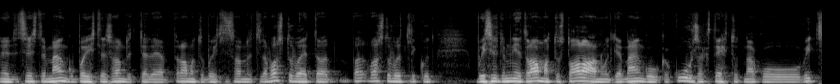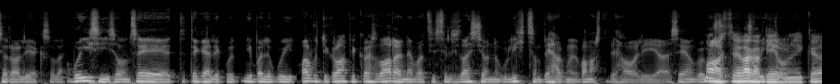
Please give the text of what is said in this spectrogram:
need sellistele mängupõhistele žanritele ja raamatupõhistele žanritele vastuvõetavad, vastuvõtlikud. või siis ütleme nii, et raamatust alanud ja mänguga kuulsaks tehtud, nagu Witcher oli, eks ole. või siis on see, et tegelikult nii palju, kui arvutigraafika asjad arenevad, siis selliseid asju on nagu lihtsam teha, kui neid vanasti teha oli ja see on ka. vanasti oli väga keeruline ikka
